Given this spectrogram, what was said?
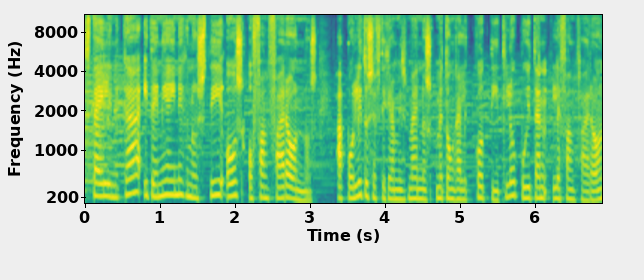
Στα ελληνικά η ταινία είναι γνωστή ως «Ο Φανφαρόνος», απολύτως ευθυγραμμισμένος με τον γαλλικό τίτλο που ήταν «Le Fanfaron»,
